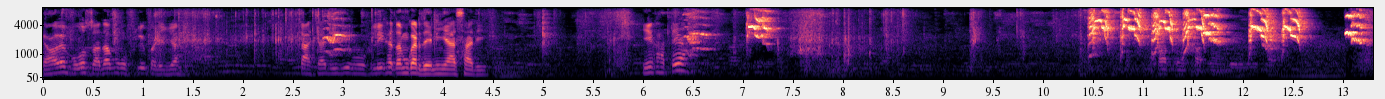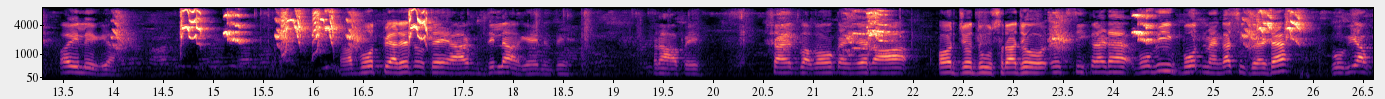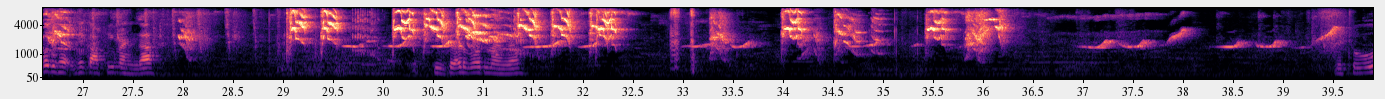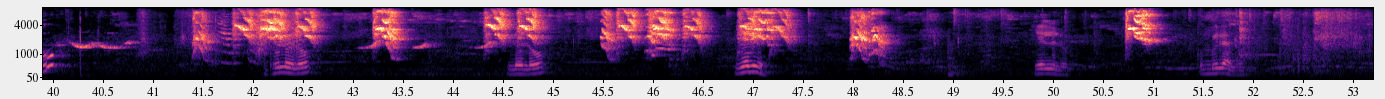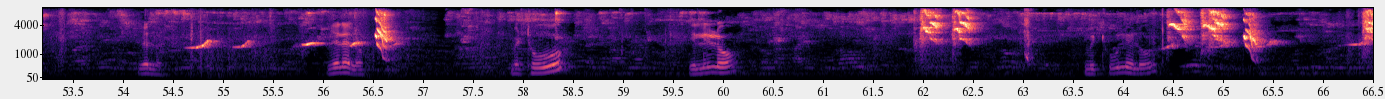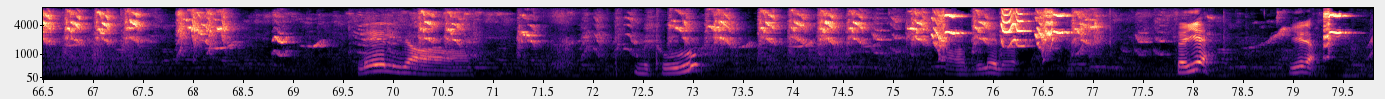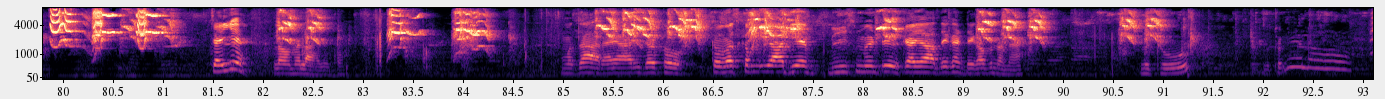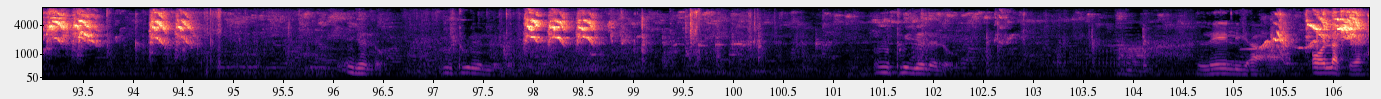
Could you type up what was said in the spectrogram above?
यहाँ पे बहुत ज़्यादा मूंगफली पड़ी है। चाचा जी की मूंगफली ख़त्म कर देनी है सारी। ये खाते हैं? और ये ले गया। आप बहुत प्यारे तो होते हैं यार, दिल आ गया इन पे राह पे। शायद बाबा को कहेंगे राह, और जो दूसरा जो एक सीक्रेट है, वो भी बहुत महँगा सीक्रेट है। वो भी आपको दिखाएँगे काफ़ी महँगा। सीक्रेट बहुत महँगा मिठू मिठू ले लो। ले लो। ये ली ये ले लो। तुम भी ले लो। ये लो। ये ले लो। मिठू, ये ले लो। मिठू ले लो। ले लिया। मिठू। भी ले लो। चाहिए ये रहा। चाहिए? लाओ, मैं ला देता हूँ। मज़ा आ रहा है यार इधर तो। कम अज कम आज ये बीस मिनट का या आधे घंटे का बनाना है। मिठू। मिठू ये लो। ये लो मिठू ये ले लो मिठू ये ले लो हाँ ले लिया और लग गया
